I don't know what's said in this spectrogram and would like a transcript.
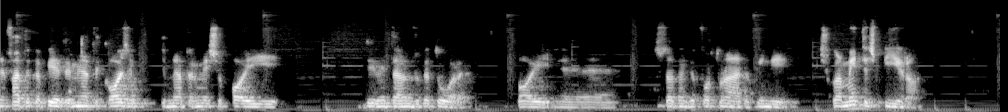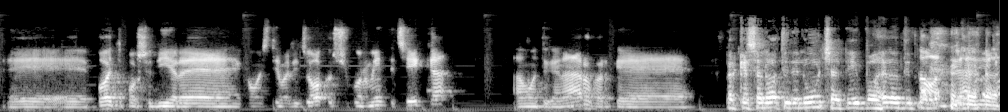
mi ha fatto capire determinate cose che mi ha permesso poi di diventare un giocatore. Poi eh, sono stato anche fortunato, quindi sicuramente Spiro. E poi ti posso dire come sistema di gioco, sicuramente Cecca a Monteganaro perché... Perché se no ti denuncia, tipo, e non ti No, al di, là, no,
